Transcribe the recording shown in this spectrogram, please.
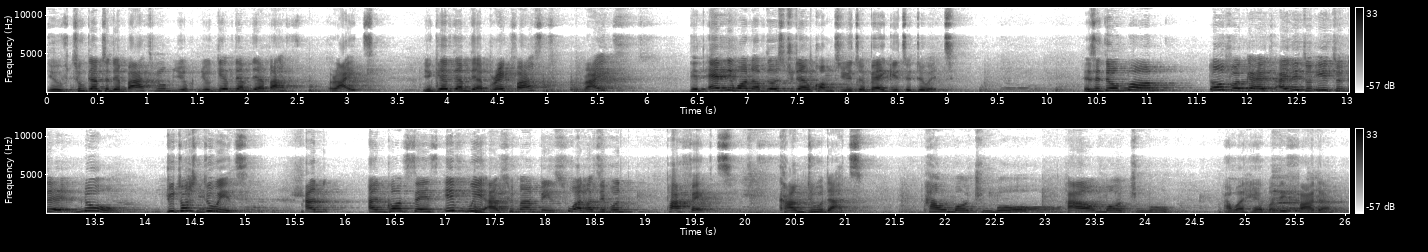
You took them to the bathroom, you, you gave them their bath, right? You gave them their breakfast, right? Did any one of those children come to you to beg you to do it? They said, Oh, mom, don't forget, I need to eat today. No, you just do it. And, and God says, if we as human beings who are not even perfect can do that, how much more, how much more our Heavenly Father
